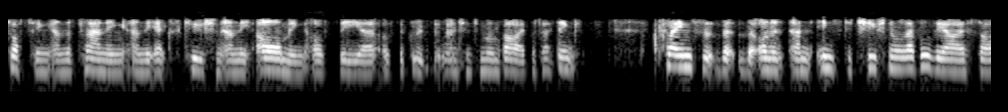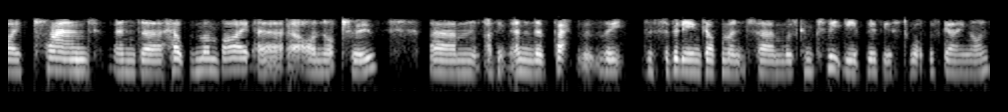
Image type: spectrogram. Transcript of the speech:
plotting and the planning and the execution and the arming of the uh, of the group that went into Mumbai. But I think claims that, that, that on an, an, institutional level the ISI planned and uh, helped Mumbai uh, are not true. Um, I think, and the fact that the, the civilian government um, was completely oblivious to what was going on,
